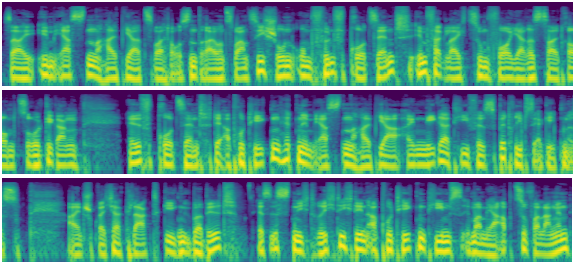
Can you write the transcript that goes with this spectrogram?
sei im ersten Halbjahr 2023 schon um fünf Prozent im Vergleich zum Vorjahreszeitraum zurückgegangen. Elf Prozent der Apotheken hätten im ersten Halbjahr ein negatives Betriebsergebnis. Ein Sprecher klagt gegenüber Bild, es ist nicht richtig, den Apothekenteams immer mehr abzuverlangen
